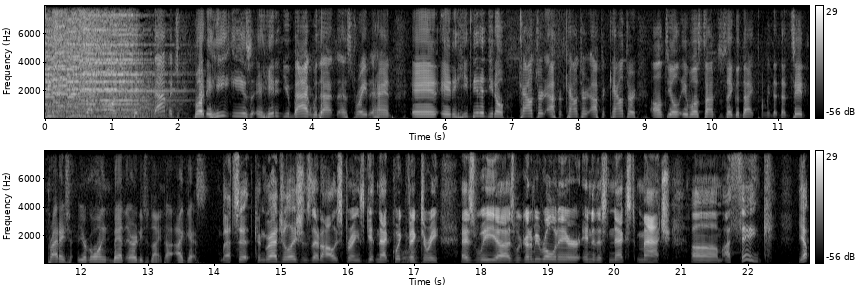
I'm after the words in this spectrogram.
he's using that punch, he's taking damage, but he is hitting you back with that uh, straight hand. And and he did it, you know, counter after counter after counter until it was time to say goodnight. I mean, that, that's it. Pradish, you're going bed early tonight, I, I guess. That's it. Congratulations there to Holly Springs getting that quick victory as we uh, as we're going to be rolling here into this next match. Um, I think, yep,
